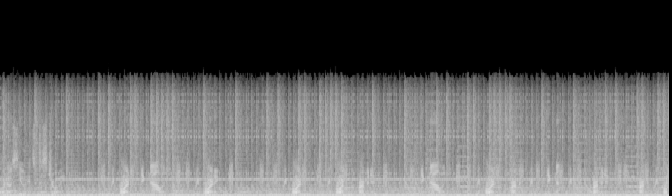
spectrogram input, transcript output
Ordos unit destroyed. Reporting. Acknowledge. Reporting. Report. Report. Affirmative. Acknowledge. Report. Affirmative. Re- igno- affirmative. Affirm. Report.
